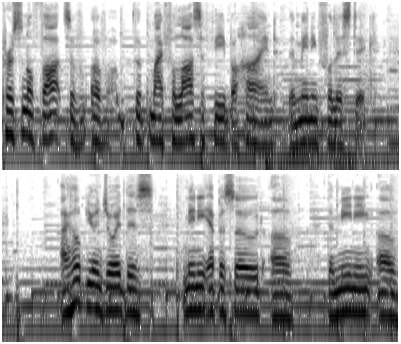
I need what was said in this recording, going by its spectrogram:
personal thoughts of, of the, my philosophy behind the Meaningfulistic. I hope you enjoyed this mini episode of the meaning of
